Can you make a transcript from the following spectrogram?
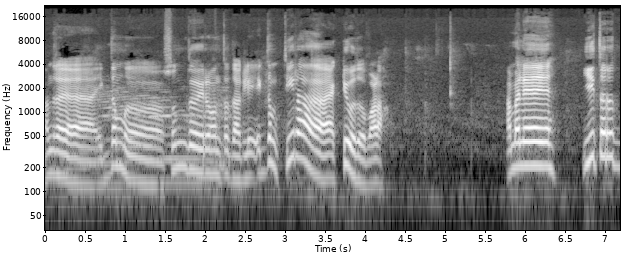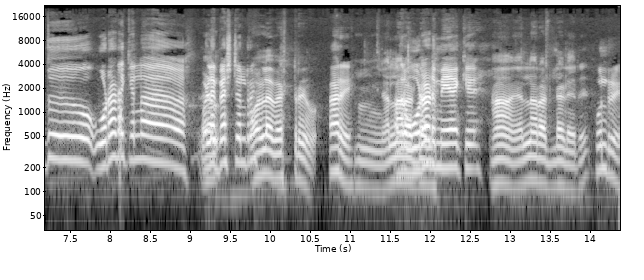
ಅಂದರೆ ಎಕ್ದಮ್ ಸುಂದ ಇರುವಂಥದ್ದಾಗಲಿ ಎಕ್ದಮ್ ತೀರಾ ಆ್ಯಕ್ಟಿವ್ ಅದು ಭಾಳ ಆಮೇಲೆ ಈ ಥರದ್ದು ಓಡಾಡಕ್ಕೆಲ್ಲ ಒಳ್ಳೆ ಬೆಸ್ಟ್ ಅಲ್ರಿ? ಒಳ್ಳೆ ಬೆಸ್ಟ್ ರೀ ಹಾಂ ರೀ. ಎಲ್ಲ ಓಡಾಡ ಮೇಯಕ್ಕೆ? ಹಾ ಎಲ್ಲಾರು ಅಡ್ಡಾಡಿ ರೀ. ಹ್ಞೂ ರೀ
